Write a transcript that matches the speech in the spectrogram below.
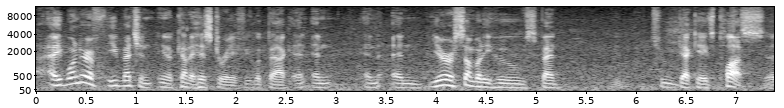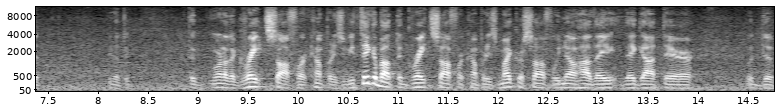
I wonder if, you mentioned you know, kind of history, if you look back, and, and, and, and you're somebody who spent two decades plus at you know, the, the, one of the great software companies. If you think about the great software companies, Microsoft, we know how they, they got there with the,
